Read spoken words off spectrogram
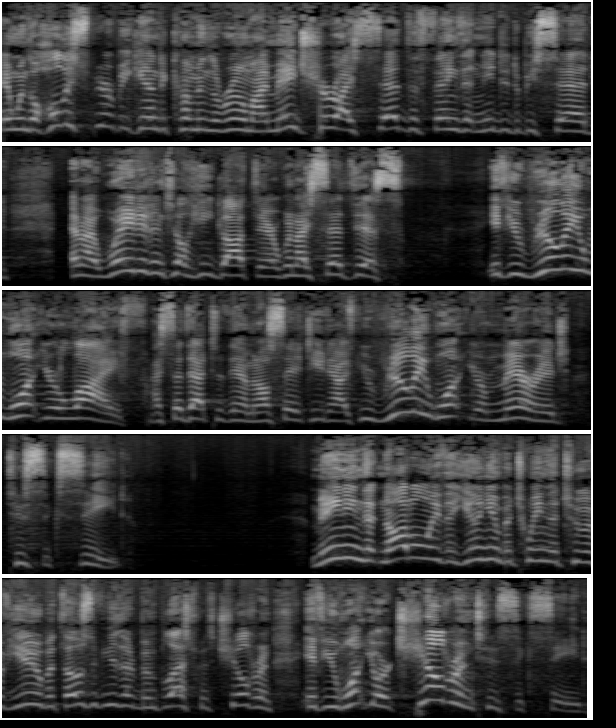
And when the Holy Spirit began to come in the room, I made sure I said the thing that needed to be said. And I waited until he got there when I said this. If you really want your life, I said that to them, and I'll say it to you now. If you really want your marriage to succeed, meaning that not only the union between the two of you, but those of you that have been blessed with children, if you want your children to succeed,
